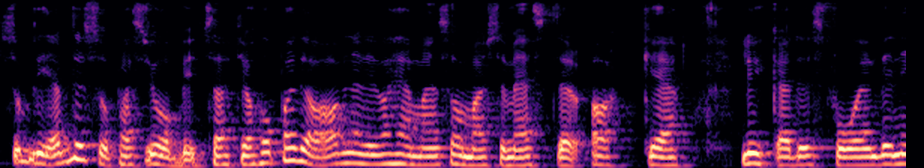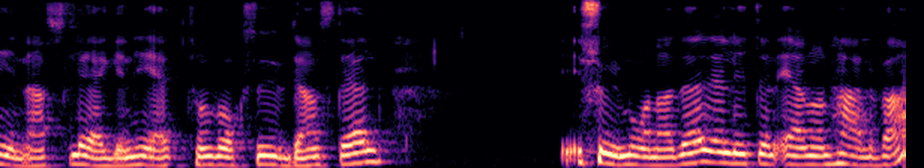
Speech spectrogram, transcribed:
så blev det så pass jobbigt så att jag hoppade av när vi var hemma en sommarsemester och eh, lyckades få en väninnas lägenhet. Hon var också UD-anställd i sju månader, en liten en och en halva.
